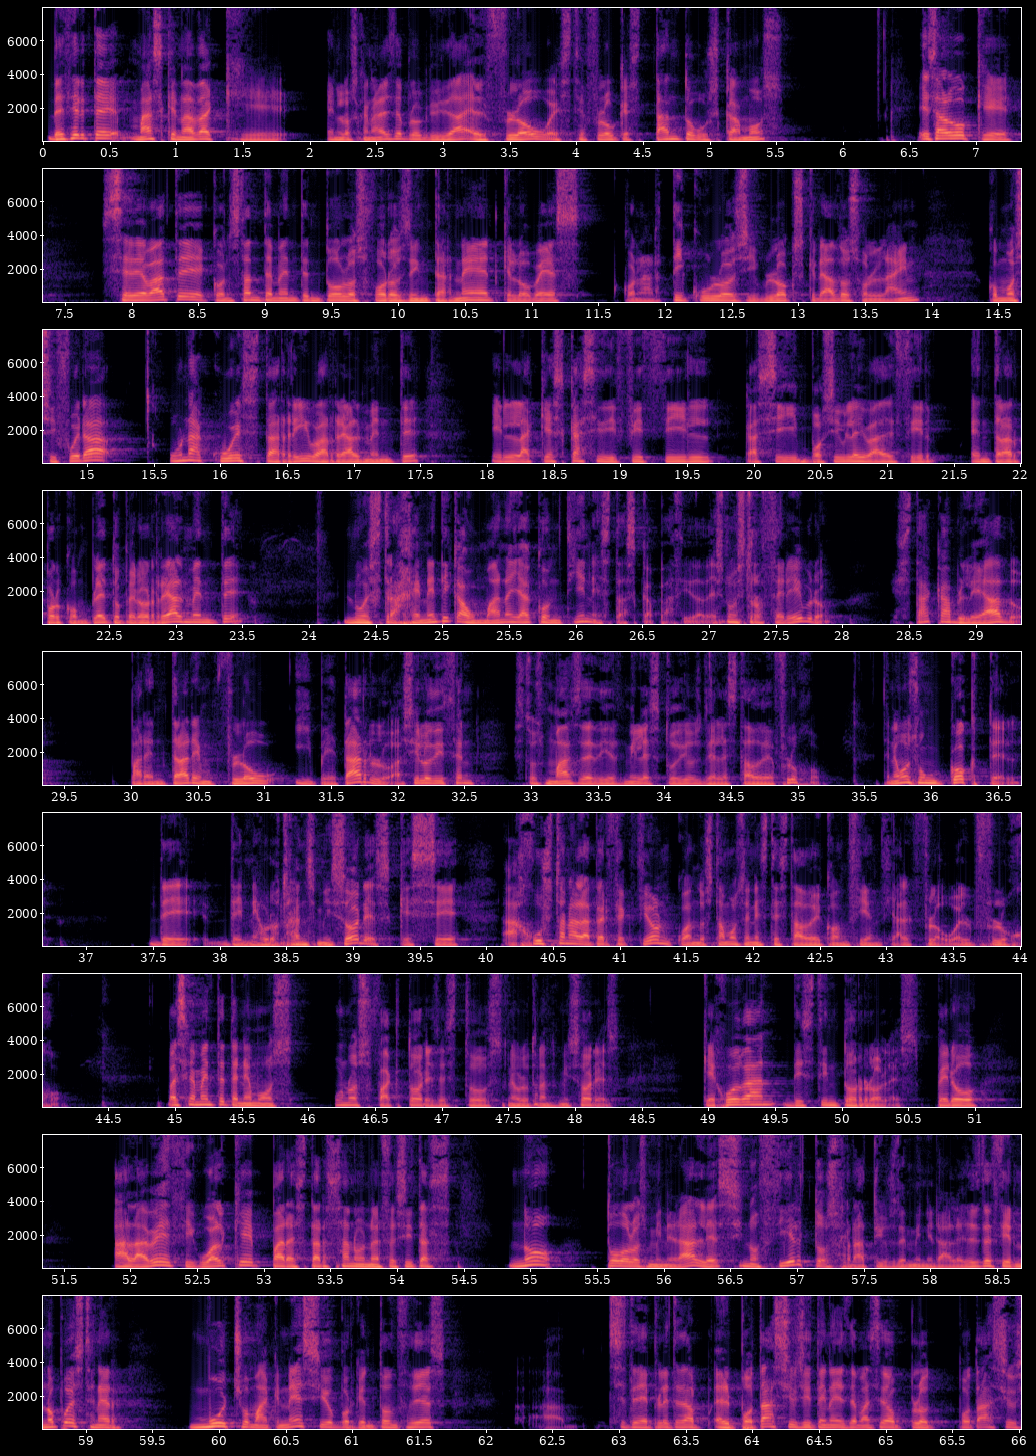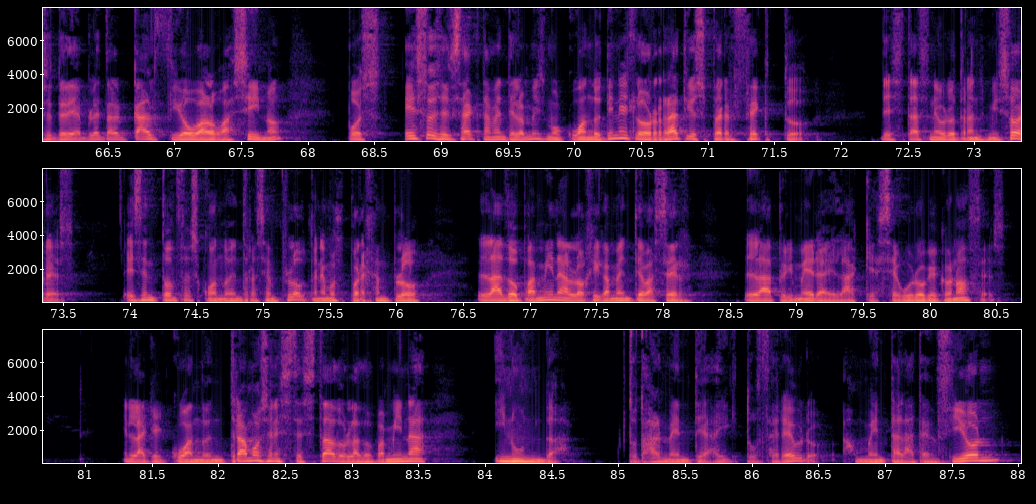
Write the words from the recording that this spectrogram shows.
Decirte más que nada que en los canales de productividad el flow, este flow que tanto buscamos, es algo que se debate constantemente en todos los foros de Internet, que lo ves con artículos y blogs creados online, como si fuera una cuesta arriba realmente en la que es casi difícil, casi imposible, iba a decir, entrar por completo, pero realmente nuestra genética humana ya contiene estas capacidades. Nuestro cerebro está cableado para entrar en flow y petarlo. Así lo dicen estos más de 10.000 estudios del estado de flujo. Tenemos un cóctel de, de, neurotransmisores que se ajustan a la perfección cuando estamos en este estado de conciencia, el flow, el flujo. Básicamente tenemos unos factores, estos neurotransmisores, que juegan distintos roles, pero a la vez, igual que para estar sano necesitas no todos los minerales, sino ciertos ratios de minerales. Es decir, no puedes tener mucho magnesio porque entonces ah, se te depleta el potasio, si tienes demasiado potasio se te depleta el calcio o algo así, ¿no? Pues eso es exactamente lo mismo. Cuando tienes los ratios perfectos de estos neurotransmisores, es entonces cuando entras en flow. Tenemos, por ejemplo, la dopamina, lógicamente va a ser la primera y la que seguro que conoces, en la que cuando entramos en este estado, la dopamina inunda totalmente ahí tu cerebro, aumenta la atención,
